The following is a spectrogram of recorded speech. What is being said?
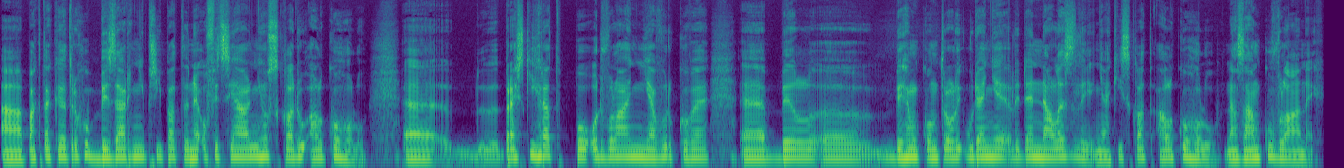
a pak také trochu bizarní případ neoficiálního skladu alkoholu. Pražský hrad po odvolání Javurkové eh, byl eh, během kontroly údajně lidé nalezli nějaký sklad alkoholu na zámku v Lánech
